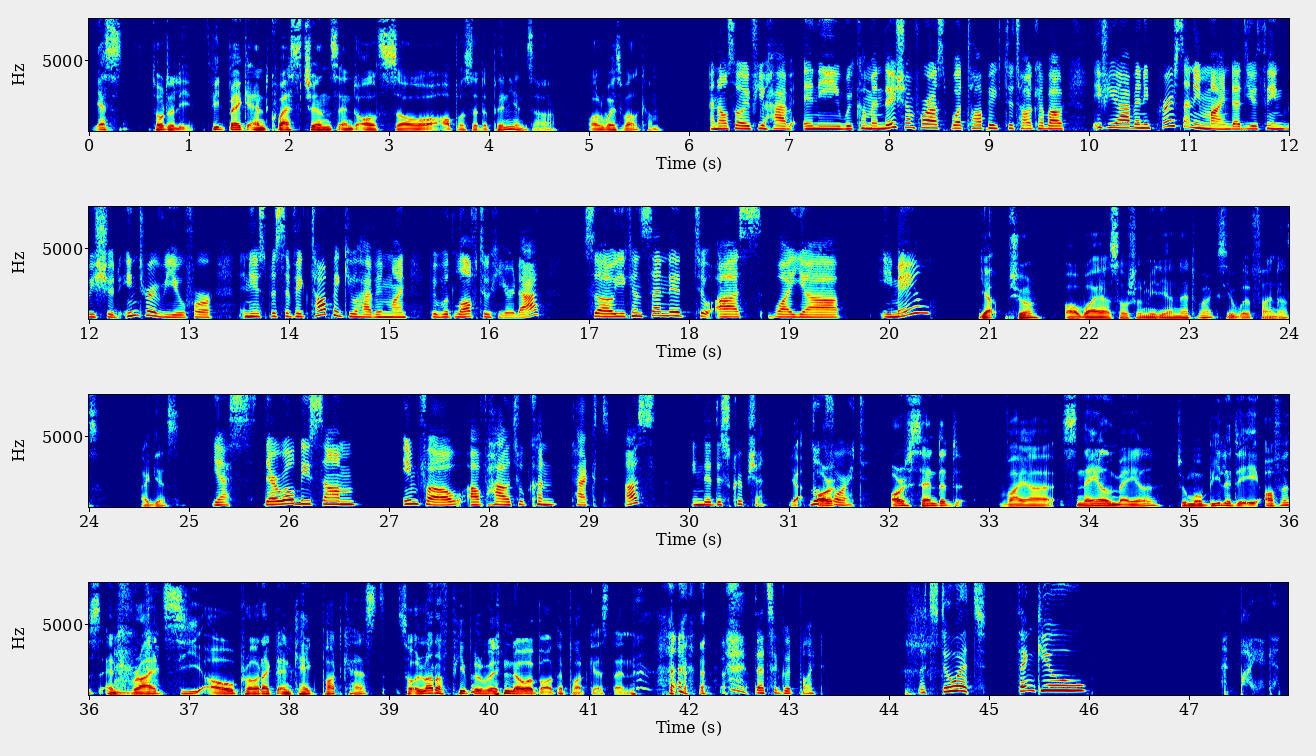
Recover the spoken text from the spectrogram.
Yes, totally. Feedback and questions and also opposite opinions are always welcome. And also, if you have any recommendation for us, what topic to talk about, if you have any person in mind that you think we should interview for any specific topic you have in mind, we would love to hear that. So you can send it to us via email. Yeah, sure. Or via social media networks, you will find us, I guess. Yes, there will be some info of how to contact us in the description. Yeah. Look or, for it. Or send it via snail mail to mobile.de office and write CO product and cake podcast. So a lot of people will know about the podcast then. That's a good point. Let's do it. Thank you. And bye again.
